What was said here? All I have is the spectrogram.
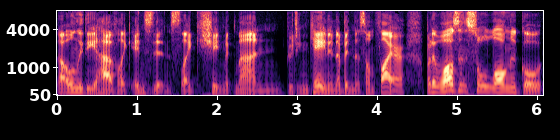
Not only do you have like incidents like Shane McMahon putting Kane in a bin that's on fire, but it wasn't so long ago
